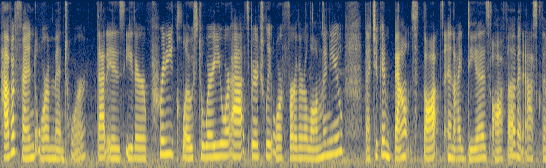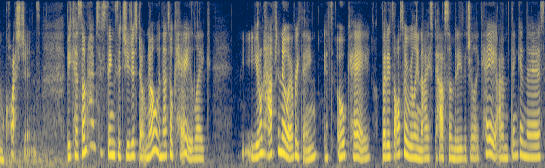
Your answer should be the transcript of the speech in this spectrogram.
have a friend or a mentor that is either pretty close to where you are at spiritually or further along than you that you can bounce thoughts and ideas off of and ask them questions. Because sometimes there's things that you just don't know, and that's okay. Like, you don't have to know everything. It's okay. But it's also really nice to have somebody that you're like, hey, I'm thinking this,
